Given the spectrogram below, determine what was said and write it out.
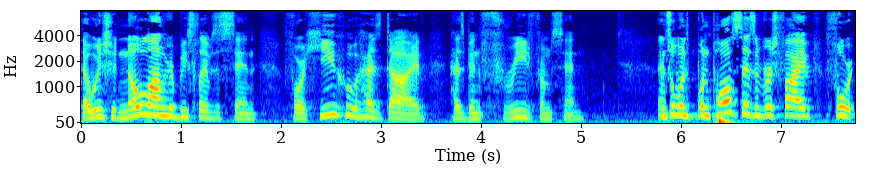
that we should no longer be slaves of sin, for he who has died has been freed from sin. And so when, when Paul says in verse 5, for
